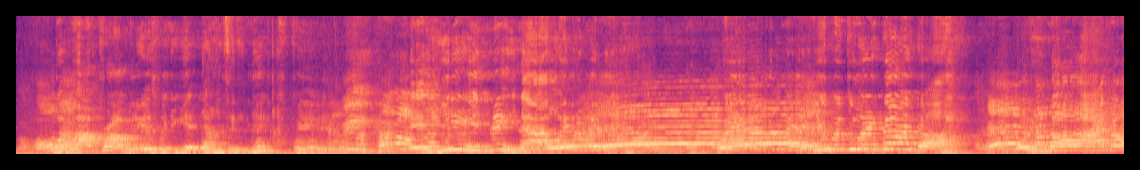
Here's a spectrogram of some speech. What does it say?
But my problem is when you get down to the next part. And ye in me. Now, wait a minute. Wait a minute. You've been doing good, God. Well, you know, I know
